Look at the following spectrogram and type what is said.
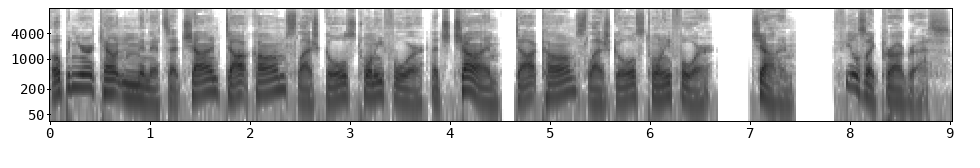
Open your account in minutes at chime.com slash goals24. That's chime.com slash goals24. Chime. Feels like progress.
